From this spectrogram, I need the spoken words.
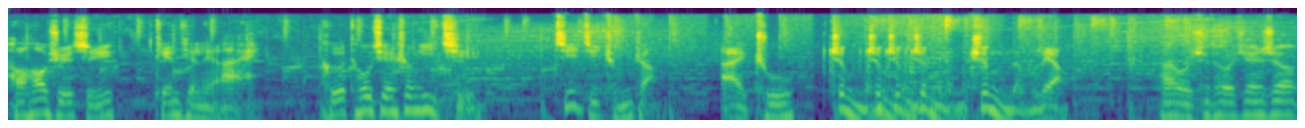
好好学习，天天恋爱，和头先生一起积极成长，爱出正正正正能正能量。嗨，我是头先生。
